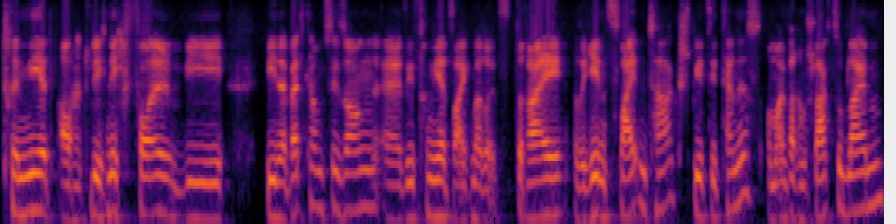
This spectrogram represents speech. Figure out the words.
trainiert auch natürlich nicht voll wie wie in der Wettkampfsaison. Äh, sie trainiert, sage ich mal, so jetzt drei, also jeden zweiten Tag spielt sie Tennis, um einfach im Schlag zu bleiben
